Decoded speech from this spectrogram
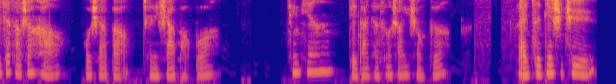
大家早上好，我是阿宝，这里是阿宝播。今天给大家送上一首歌，来自电视剧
